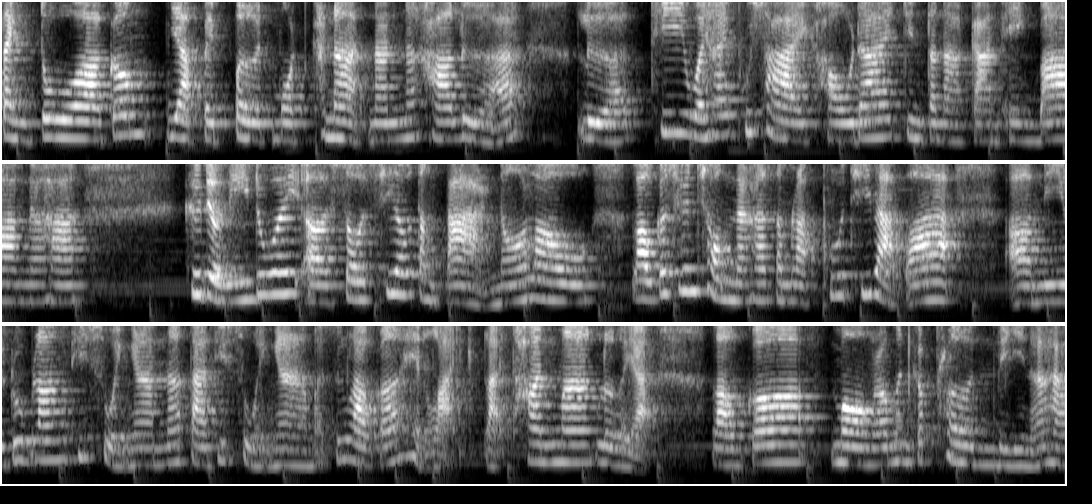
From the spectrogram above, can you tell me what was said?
แต่งตัวก็อย่าไปเปิดหมดขนาดนั้นนะคะ เหลือ เหลือที่ไว้ให้ผู้ชายเขาได้จินตนาการเองบ้างนะคะ คือเดี๋ยวนี้ด้วยโซเชียลต่างๆเนาะเราเราก็ชื่นชมนะคะสำหรับผู้ที่แบบว่ามีรูปร่างที่สวยงามหน้าตาที่สวยงามอะซึ่งเราก็เห็นหลายหลายท่านมากเลยอะ เราก็มองแล้วมันก็เพลินดีนะคะ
